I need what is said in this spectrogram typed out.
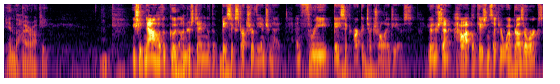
in the hierarchy. You should now have a good understanding of the basic structure of the internet and three basic architectural ideas. You understand how applications like your web browser works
